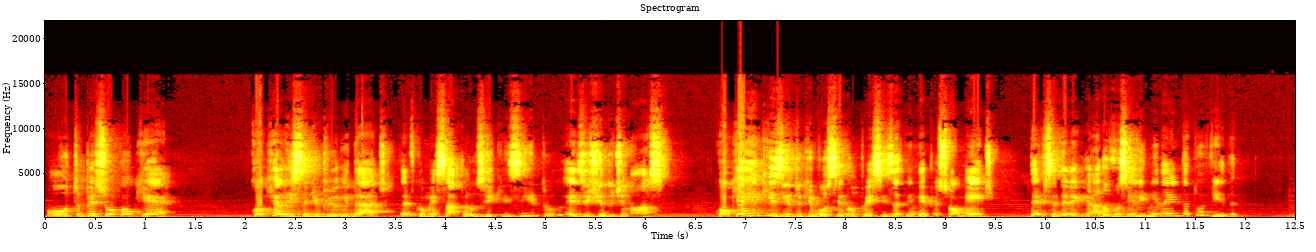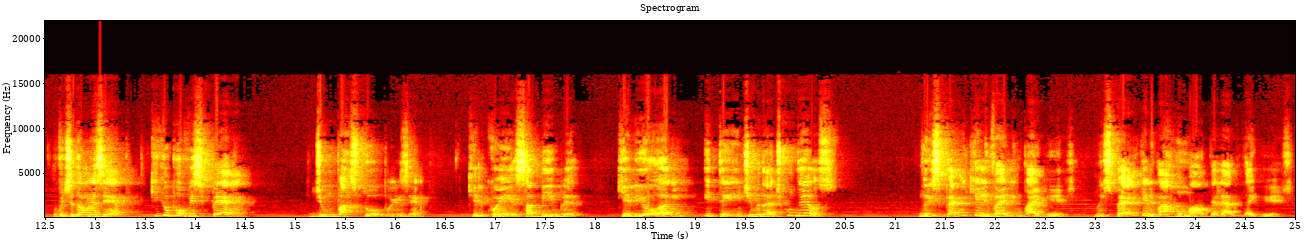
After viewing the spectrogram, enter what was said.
ou outra pessoa qualquer. Qual é a lista de prioridade? Deve começar pelos requisitos exigidos de nós. Qualquer requisito que você não precisa atender pessoalmente deve ser delegado ou você elimina ele da tua vida. Eu vou te dar um exemplo. O que, que o povo espera de um pastor, por exemplo? Que ele conheça a Bíblia, que ele ore e tenha intimidade com Deus. Não espera que ele vai limpar a igreja. Não espera que ele vai arrumar o telhado da igreja.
